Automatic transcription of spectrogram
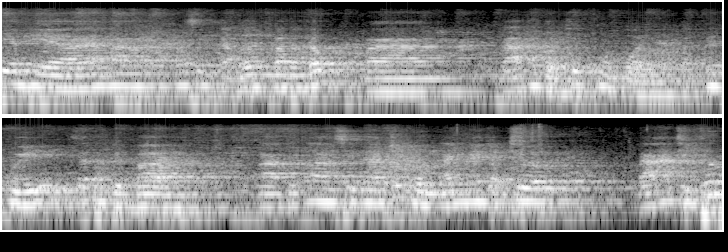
trước tiên thì à, em có xin cảm ơn ban giám đốc và đã tổ chức một buổi tuyên quý, rất là tuyệt vời. Và cũng à, xin à, chúc mừng anh Lê Trọng Trương đã chính thức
